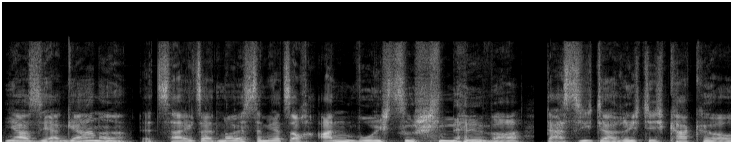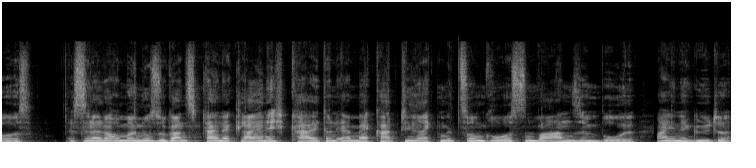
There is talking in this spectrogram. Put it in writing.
Ja, sehr gerne. Er zeigt seit neuestem jetzt auch an, wo ich zu schnell war. Das sieht ja richtig kacke aus. Es sind halt auch immer nur so ganz kleine Kleinigkeiten und er meckert direkt mit so einem großen Warnsymbol. Meine Güte.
